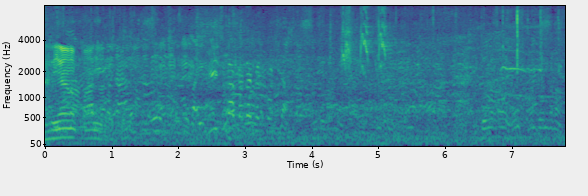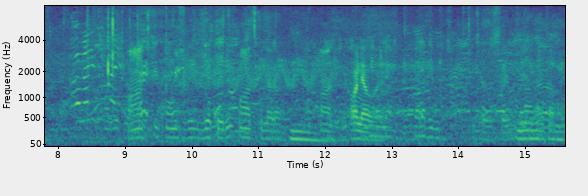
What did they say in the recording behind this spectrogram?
हरियाणा पानी पाँच की कौन सी ये तेरी पाँच की लड़ा पाँच। कौन है वो? ना मेरा काम है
